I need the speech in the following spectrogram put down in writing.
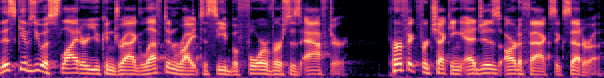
This gives you a slider you can drag left and right to see before versus after, perfect for checking edges, artifacts, etc.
